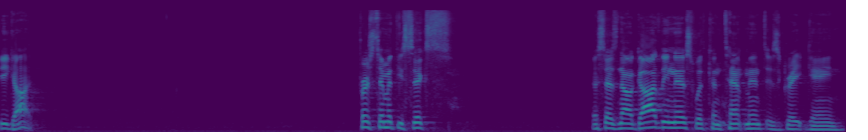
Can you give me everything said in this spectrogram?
be God. 1 Timothy 6, it says, Now godliness with contentment is great gain.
